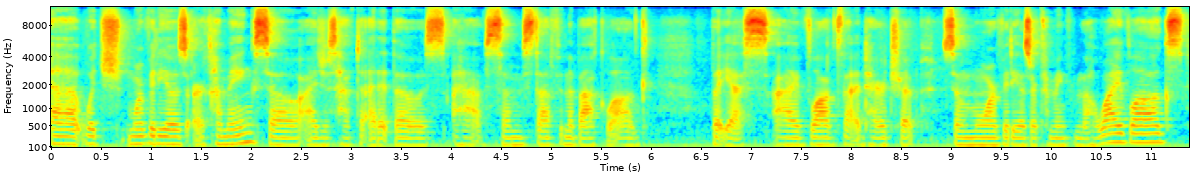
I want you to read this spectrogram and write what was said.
uh, which more videos are coming. So I just have to edit those. I have some stuff in the backlog. But yes, I vlogged that entire trip. So more videos are coming from the Hawaii vlogs,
